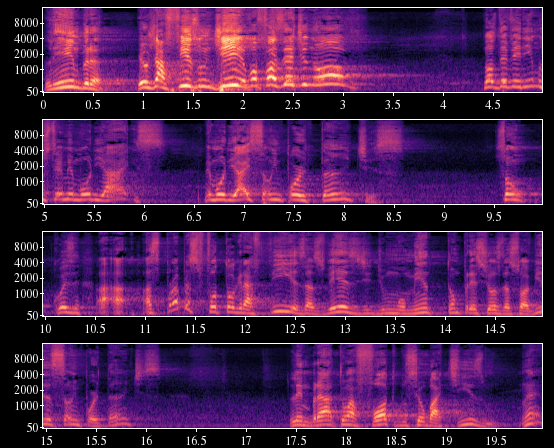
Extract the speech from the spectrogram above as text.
Lembra eu já fiz um dia, vou fazer de novo. Nós deveríamos ter memoriais. Memoriais são importantes. São coisas. as próprias fotografias, às vezes, de, de um momento tão precioso da sua vida, são importantes. Lembrar, ter uma foto do seu batismo, né?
